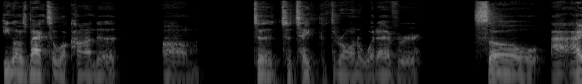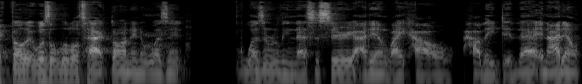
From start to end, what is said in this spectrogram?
He goes back to Wakanda um, to to take the throne or whatever. So I, I felt it was a little tacked on, and it wasn't wasn't really necessary. I didn't like how how they did that, and I don't.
